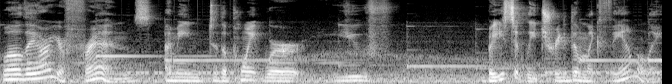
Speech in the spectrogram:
Well, they are your friends. I mean, to the point where you've basically treated them like family.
